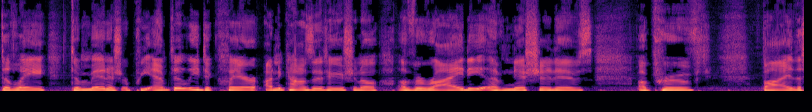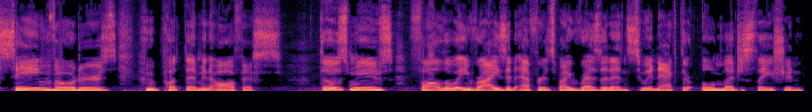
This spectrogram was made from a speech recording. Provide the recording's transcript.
delay, diminish, or preemptively declare unconstitutional a variety of initiatives approved by the same voters who put them in office. Those moves follow a rise in efforts by residents to enact their own legislation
